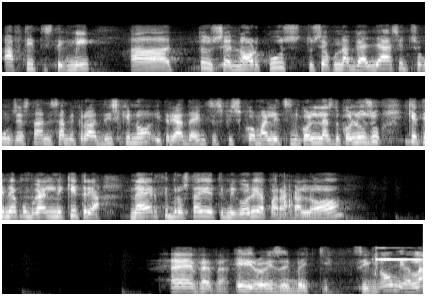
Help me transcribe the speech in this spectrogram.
αυτή τη στιγμή α, τους ενόρκους, τους έχουν αγκαλιάσει, τους έχουν ζεστάνει σαν μικρό αντίσκηνο, οι 30 ίντσες φυσικό μαλλί της Νικολίνας Νικολούζου και την έχουν βγάλει νικήτρια. Να έρθει μπροστά η ετοιμιγορία παρακαλώ. Ε, βέβαια. Η ροή Ζεϊμπέκη. Συγγνώμη, αλλά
